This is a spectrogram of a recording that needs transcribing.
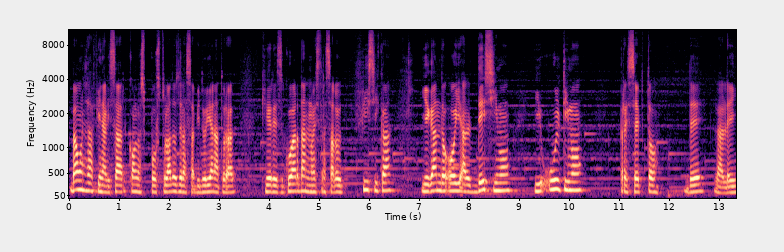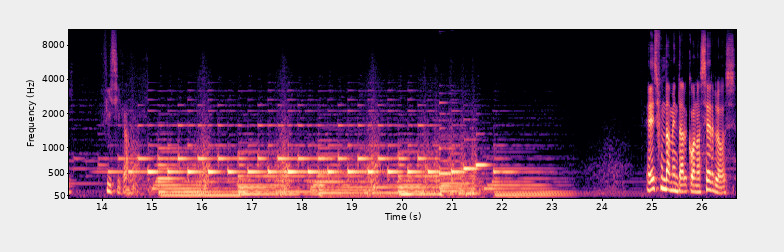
vamos a finalizar con los postulados de la sabiduría natural que resguardan nuestra salud física, llegando hoy al décimo y último precepto de la ley física. Es fundamental conocerlos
